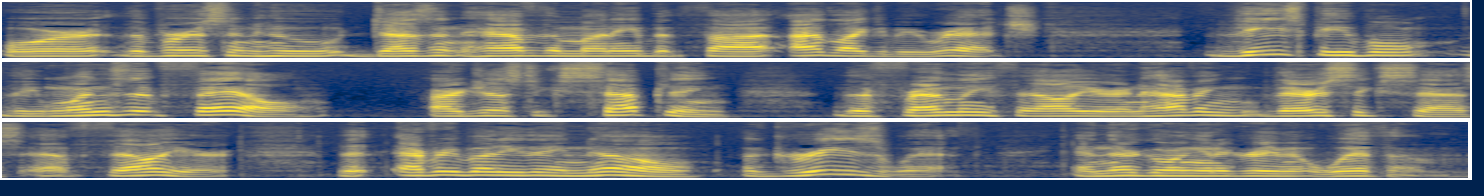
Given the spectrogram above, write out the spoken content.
or the person who doesn't have the money but thought, I'd like to be rich. These people, the ones that fail, are just accepting the friendly failure and having their success at failure that everybody they know agrees with, and they're going in agreement with them.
